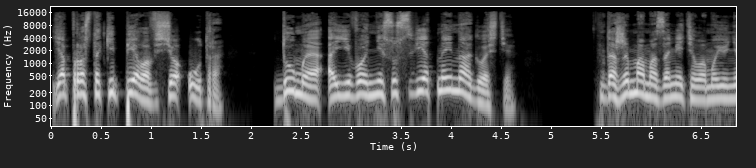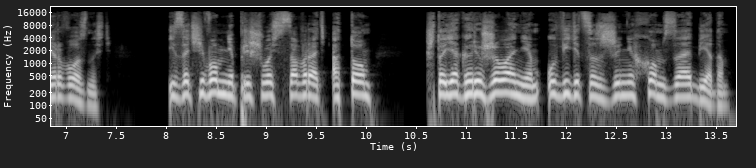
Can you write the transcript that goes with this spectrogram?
Я просто кипела все утро, думая о его несусветной наглости. Даже мама заметила мою нервозность, из-за чего мне пришлось соврать о том, что я горю желанием увидеться с женихом за обедом.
